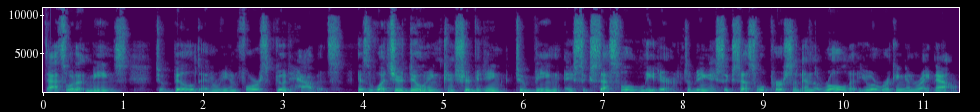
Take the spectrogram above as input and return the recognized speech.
That's what it means to build and reinforce good habits. Is what you're doing contributing to being a successful leader, to being a successful person in the role that you are working in right now?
